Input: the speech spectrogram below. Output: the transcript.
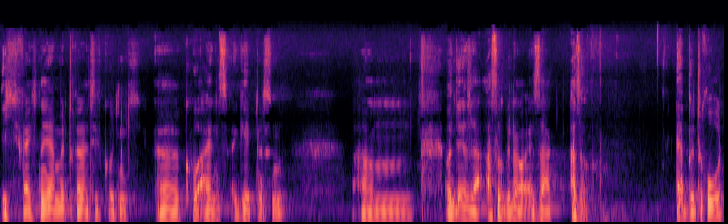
ich rechne ja mit relativ guten äh, Q1-Ergebnissen. Ähm, und er sagt, achso genau, er sagt, also er bedroht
